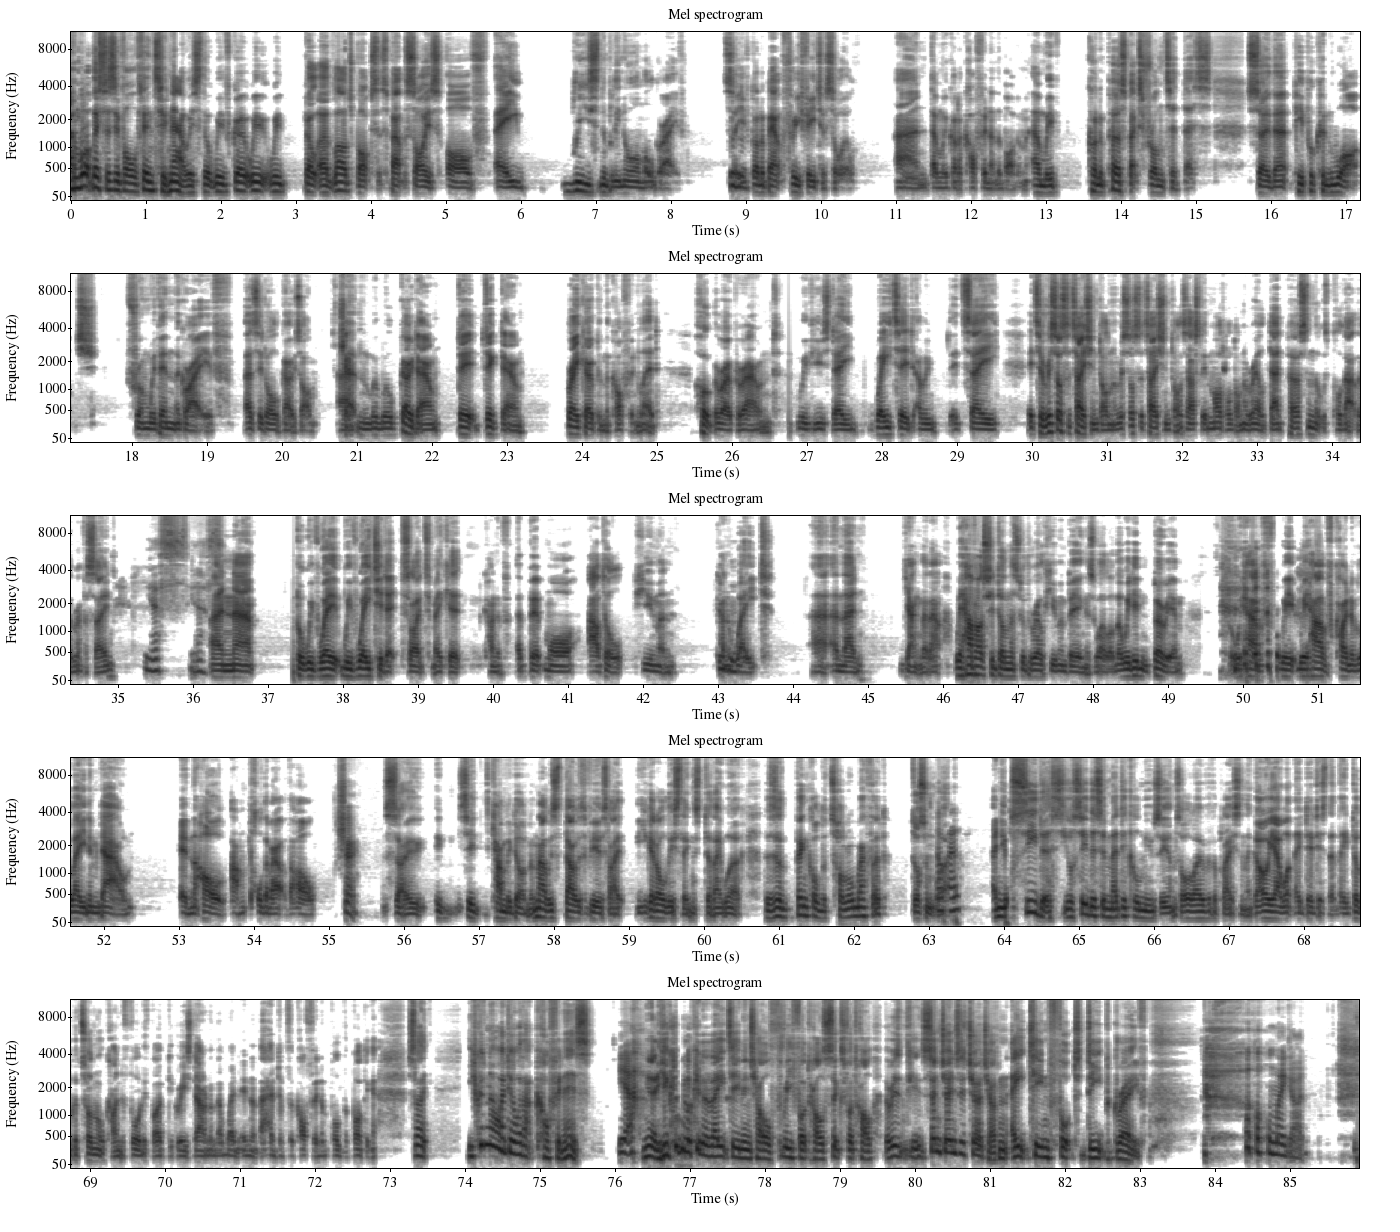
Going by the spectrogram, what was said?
And what this has evolved into now is that we've go we we built a large box that's about the size of a reasonably normal grave. So Mhm. you've got about three feet of soil, and then we've got a coffin at the bottom, and we've kind of perspex fronted this so that people can watch from within the grave as it all goes on. Sure. And we will go down, dig, dig down, break open the coffin lid, hook the rope around. We've used a weighted. I mean, it's a it's a resuscitation doll. And the resuscitation doll is actually modelled on a real dead person that was pulled out of the River Seine. yes, yes. And uh, but we've wait we've weighted it so like, to make it kind of a bit more adult human kind Mhm. of weight, uh, and then yank that out. We have actually done this with a real human being as well, although we didn't bury him. but we have we we have kind of laid him down in the hole and pulled him out of the hole. Sure. So it, it can be done, and that was that was the view. It's like you get all these things, do they work? There's a thing called the tunnel method. Doesn't work. Okay. And you'll see this, you'll see this in medical museums all over the place. And they go, oh, yeah, what they did is that they dug a tunnel kind of 45 degrees down and then went in at the head of the coffin and pulled the body out. It's like, you've got no idea where that coffin is. Yeah. You know, you could be looking at an 18 inch hole, three foot hole, six foot hole. There is St. James's Churchyard, an 18 foot deep grave. oh my God.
